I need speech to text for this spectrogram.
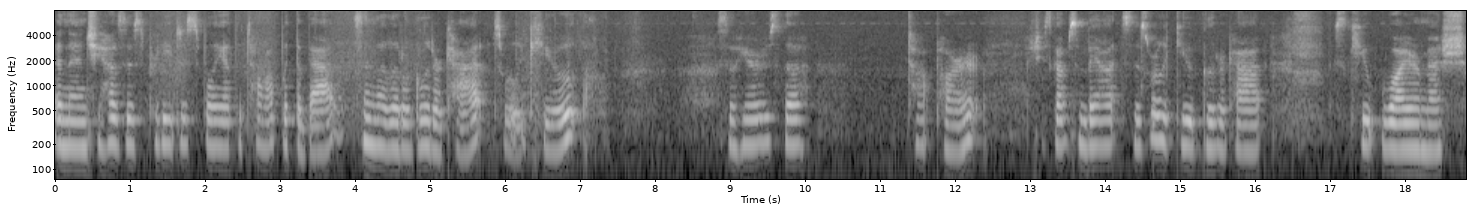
And then she has this pretty display at the top with the bats and the little glitter cat. It's really cute. So here's the top part. She's got some bats, this really cute glitter cat, this cute wire mesh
